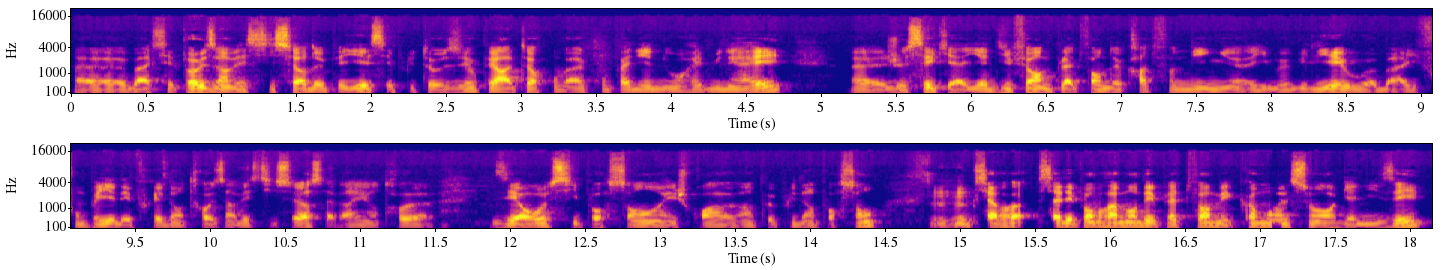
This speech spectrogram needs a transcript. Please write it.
bah, c'est pas aux investisseurs de payer, c'est plutôt aux opérateurs qu'on va accompagner de nous rémunérer. Euh, je sais qu'il y, y, a différentes plateformes de crowdfunding immobilier où bah, ils font payer des frais d'entrée aux investisseurs. Ça varie entre 0,6% et je crois un peu plus d'un pour cent. Mm-hmm. Donc ça, ça dépend vraiment des plateformes et comment elles sont organisées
